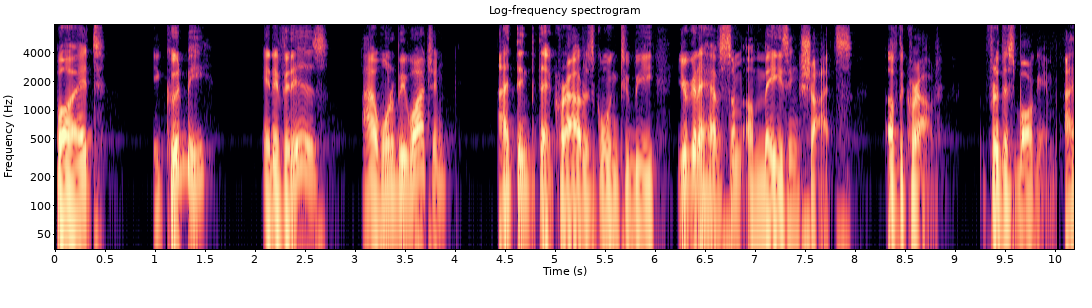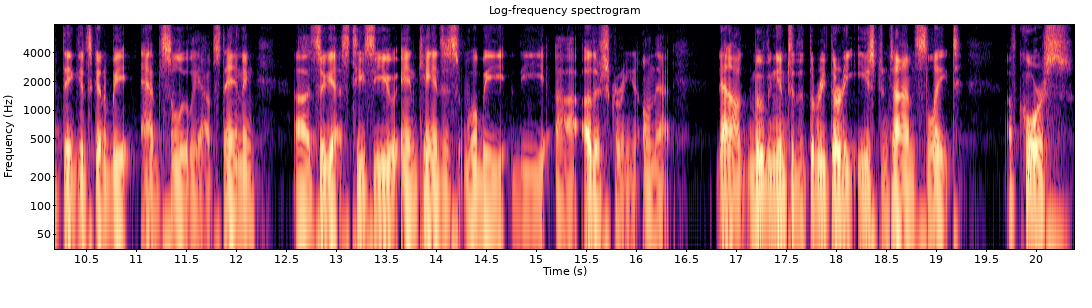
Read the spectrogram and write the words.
but it could be. And if it is, I want to be watching. I think that that crowd is going to be, you're going to have some amazing shots of the crowd for this ball game. I think it's going to be absolutely outstanding. Uh, so, yes, TCU and Kansas will be the uh, other screen on that. Now, moving into the 3.30 Eastern Time slate, of course,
